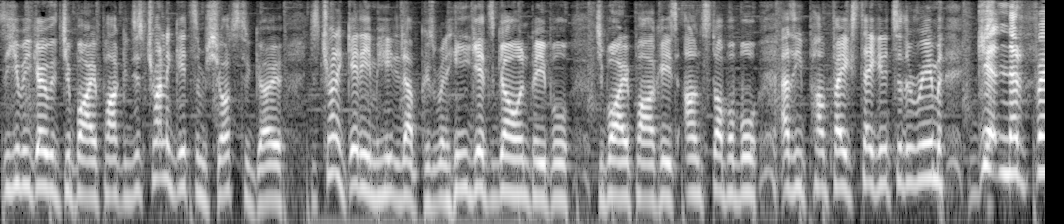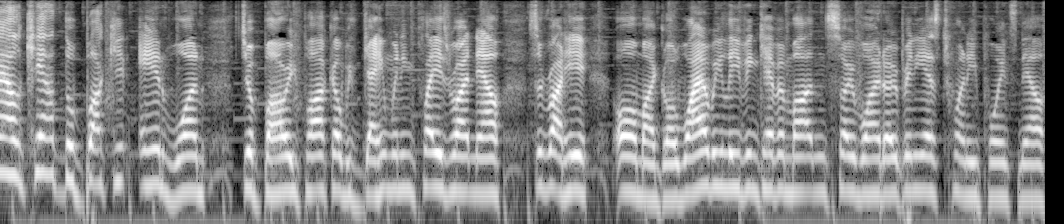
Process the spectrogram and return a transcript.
So here we go with Jabari Parker, just trying to get some shots to go. Just trying to get him heated up, because when he gets going, people, Jabari Parker is unstoppable as he pump fakes, taking it to the rim, getting that foul, count the bucket, and one. Jabari Parker with game-winning plays right now. So right here, oh my god, why are we leaving Kevin Martin so wide open? He has 20 points now.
